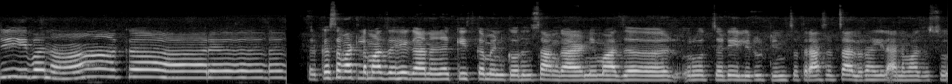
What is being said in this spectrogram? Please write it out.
जीवनाकार तर कसं वाटलं माझं हे गाणं? नक्कीच कमेंट करून सांगा. आणि माझं रोजचं डेली रुटीनचं तर असं चालू राहील आणि माझं सु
